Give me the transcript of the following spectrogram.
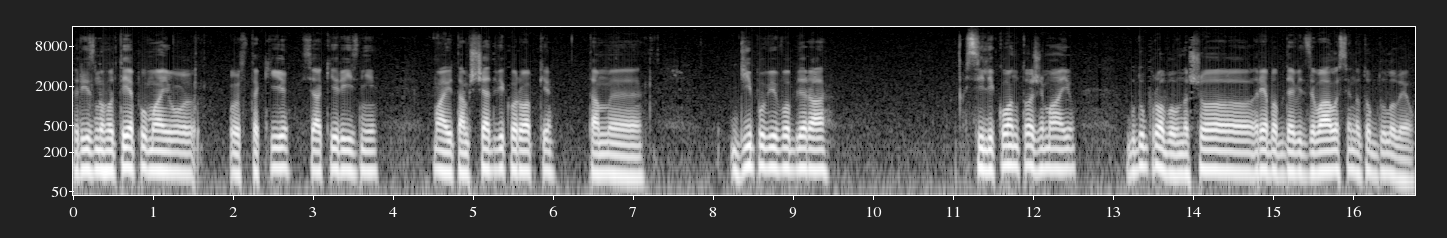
різного типу. Маю ось такі всякі різні. Маю там ще дві коробки. Там е, діпові воблера. Силікон теж маю. Буду пробував, на що риба буде відзивалася, на то буду ловив.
